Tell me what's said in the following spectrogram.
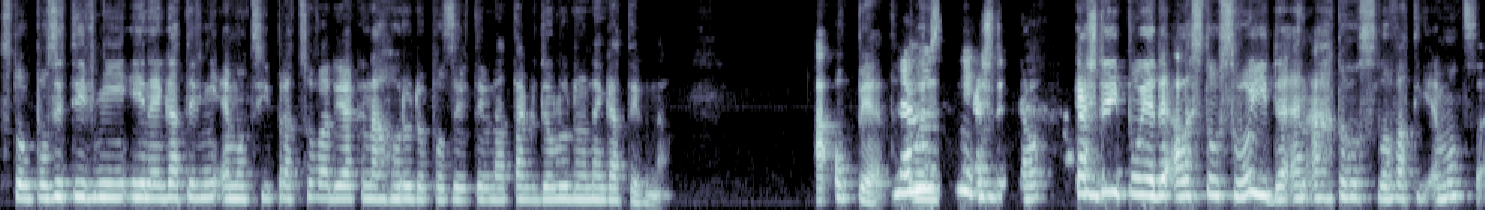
s tou pozitivní i negativní emocí pracovat jak nahoru do pozitivna, tak dolů do negativna. A opět, každý, jo, každý pojede ale s tou svojí DNA toho slova, té emoce.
